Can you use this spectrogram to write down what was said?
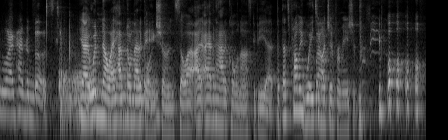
Well, I've had them both. Yeah, I wouldn't know. I have no medical Bombing. insurance, so I, I haven't had a colonoscopy yet. But that's probably way too Well. much information for people.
